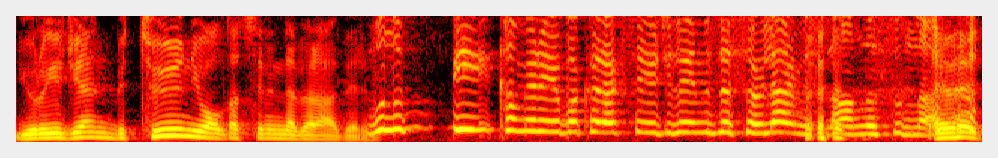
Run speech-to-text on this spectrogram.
Yürüyeceğin bütün yolda seninle beraberim. Bunu bir kameraya bakarak seyircilerimize söyler misin anlasınlar? Evet.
